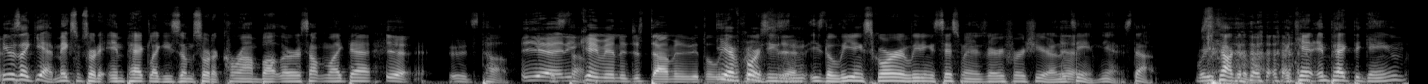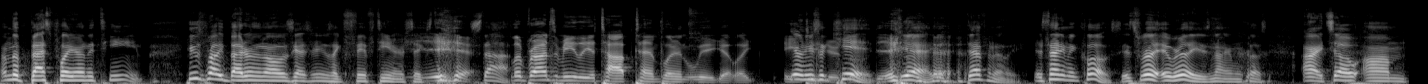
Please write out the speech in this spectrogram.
He was like, yeah, make some sort of impact like he's some sort of Caron Butler or something like that. yeah, It's tough. yeah, It's and he came in and just dominated the league. Yeah, of course. He's yeah. in, he's the leading scorer, leading assist man his very first year on the Yeah. team. Yeah, stop. What are you talking about? I can't impact the game. I'm the best player on the team. He was probably better than all those guys when he was like 15 or 16. Yeah. Stop. LeBron's immediately a top ten player in the league at like. Yeah, when he was a kid. old. Yeah. yeah, definitely. It's not even close. It's really, it really is not even close. All right, so um,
